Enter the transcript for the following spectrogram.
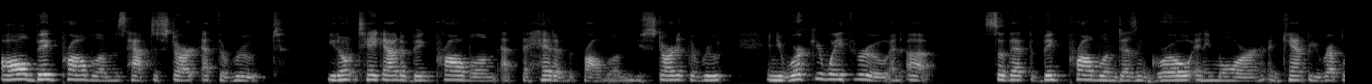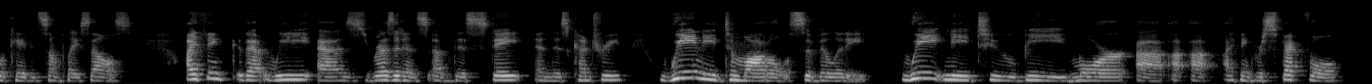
All big problems have to start at the root. You don't take out a big problem at the head of the problem. You start at the root and you work your way through and up so that the big problem doesn't grow anymore and can't be replicated someplace else. I think that we, as residents of this state and this country, we need to model civility. We need to be more, uh, uh, uh, I think, respectful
